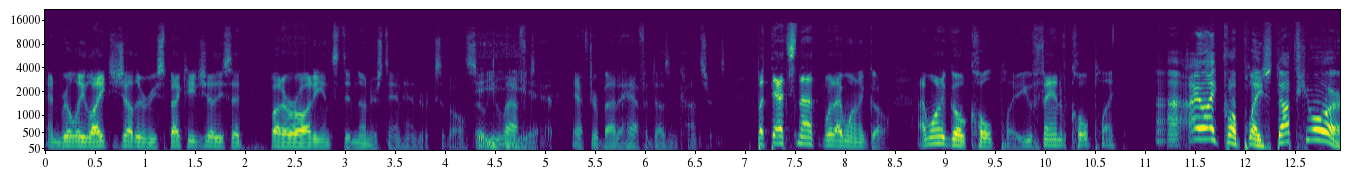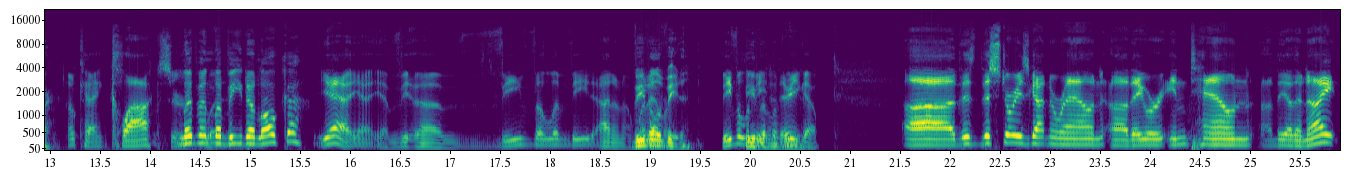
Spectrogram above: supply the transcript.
and really liked each other and respected each other. He said, but our audience didn't understand Hendrix at all, so he left after about a half a dozen concerts. But that's not what I want to go. I want to go Coldplay. Are you a fan of Coldplay? Uh, I like Coldplay stuff, sure. Okay, clocks or Living La Vida Loca. Yeah, yeah, yeah. V- uh, Viva la Vida. I don't know. Viva la Vida. Viva la Viva Vida. there you go. Uh, this this story's gotten around. Uh, they were in town uh, the other night,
